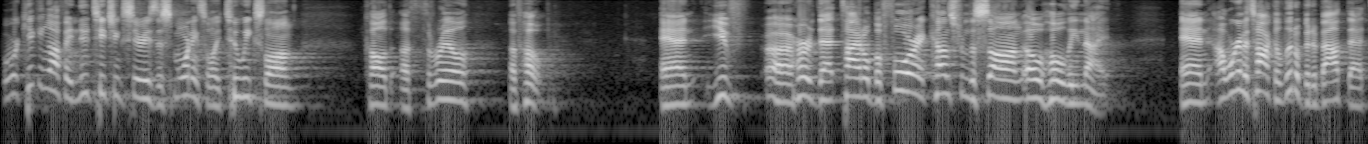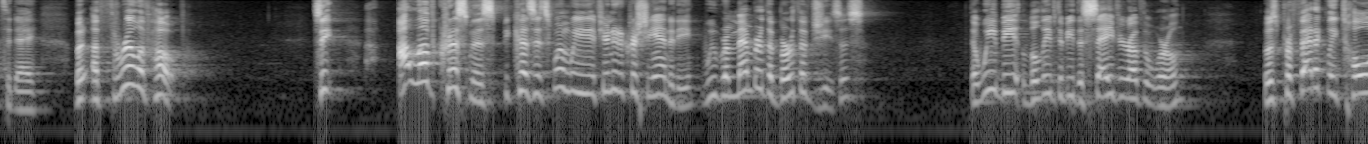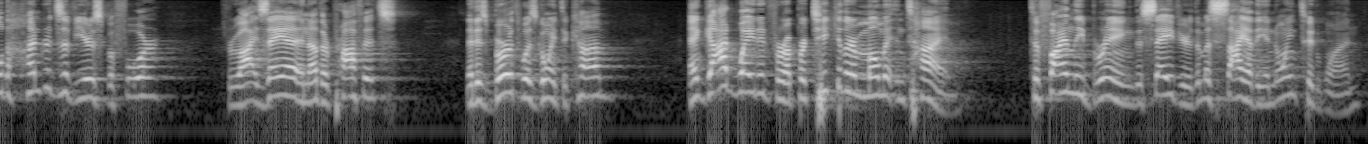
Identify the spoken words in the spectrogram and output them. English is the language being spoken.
But we're kicking off a new teaching series this morning. It's only two weeks long called A Thrill of Hope. And you've uh, heard that title before. It comes from the song, Oh Holy Night. And uh, we're going to talk a little bit about that today. But a thrill of hope. See, I love Christmas because it's when we, if you're new to Christianity, we remember the birth of Jesus, that we be, believe to be the Savior of the world. It was prophetically told hundreds of years before through Isaiah and other prophets that his birth was going to come. And God waited for a particular moment in time to finally bring the Savior, the Messiah, the anointed one,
